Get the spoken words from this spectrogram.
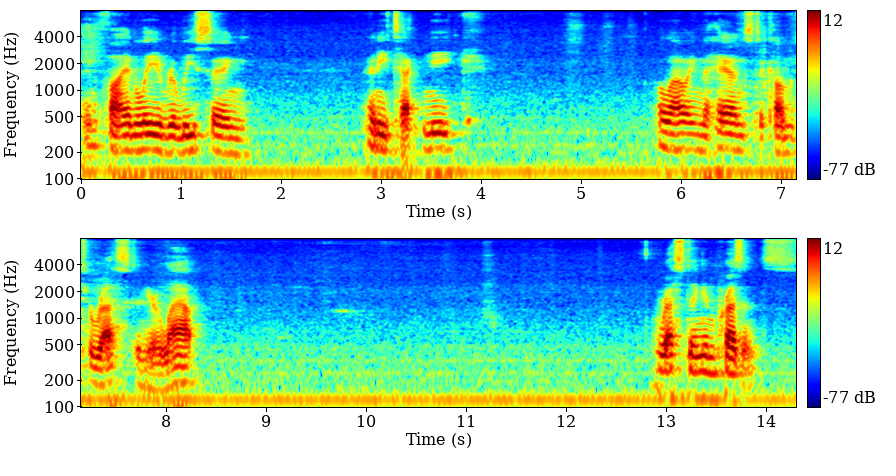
And finally, releasing any technique, allowing the hands to come to rest in your lap. Resting in presence,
